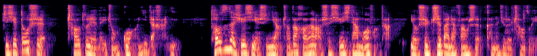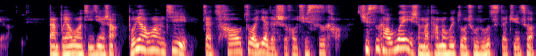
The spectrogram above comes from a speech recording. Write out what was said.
这些都是抄作业的一种广义的含义。投资的学习也是一样，找到好的老师学习他、模仿他，有时直白的方式可能就是抄作业了。但不要忘记一件事，不要忘记在抄作业的时候去思考，去思考为什么他们会做出如此的决策，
